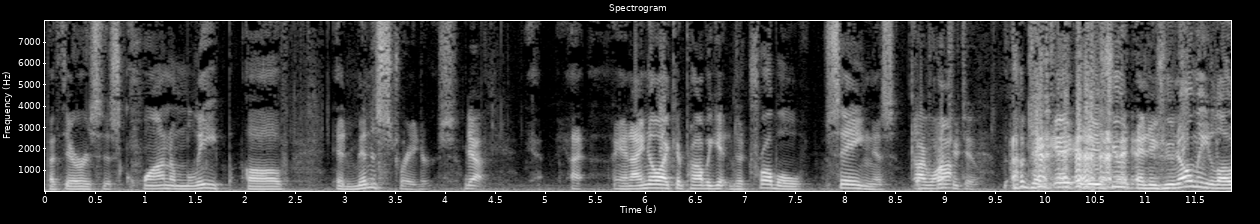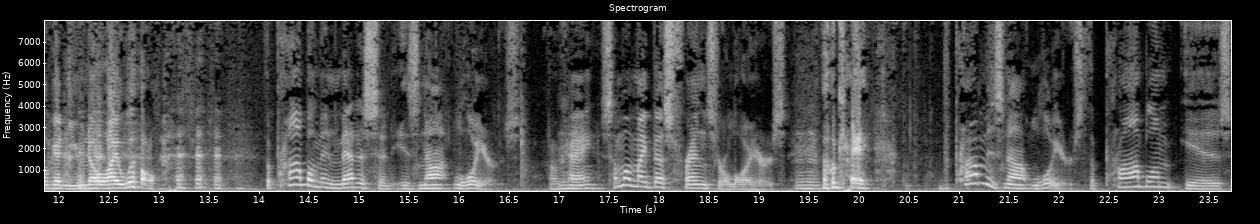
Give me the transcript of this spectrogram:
but there is this quantum leap of administrators. Yeah. I, and I know I could probably get into trouble saying this. I want you to. Okay, and, and, as you, and as you know me, Logan, you know I will. the problem in medicine is not lawyers. Okay, mm-hmm. some of my best friends are lawyers. Mm-hmm. Okay, the problem is not lawyers. The problem is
